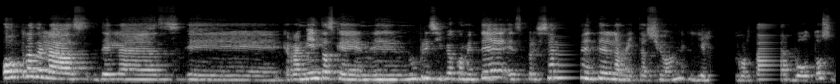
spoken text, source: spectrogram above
Otra de las, de las eh, herramientas que en, un principio comenté es precisamente la meditación y el cortar votos,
